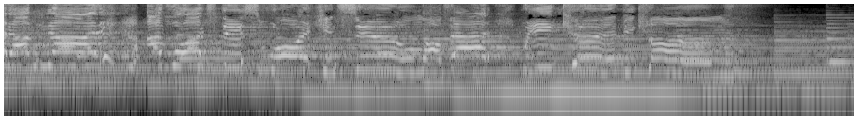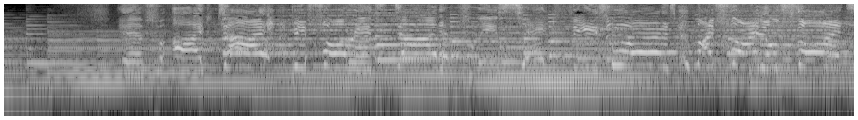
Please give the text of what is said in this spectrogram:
but I'm not. I've watched this war consume all that we could become. If I die before it's done, please take these words, my final thoughts.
